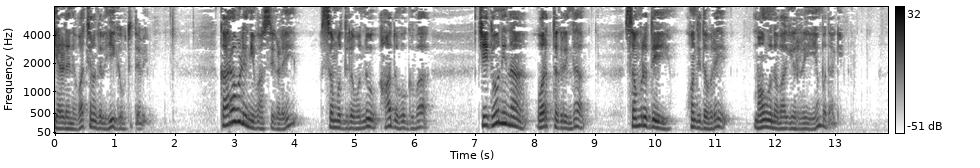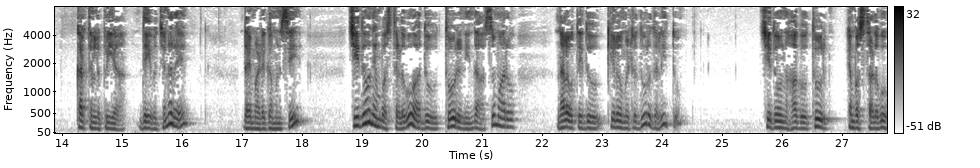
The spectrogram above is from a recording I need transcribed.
ಎರಡನೇ ವಚನದಲ್ಲಿ ಹೀಗೆ ಓದುತ್ತೇವೆ. ಕರಾವಳಿ ನಿವಾಸಿಗಳೇ, ಸಮುದ್ರವನ್ನು ಹಾದು ಹೋಗುವ ಚಿದೋನಿನ ವರ್ತಕರಿಂದ ಸಮೃದ್ಧಿ ಹೊಂದಿದವರೇ ಮೌನವಾಗಿರ್ರಿ ಎಂಬುದಾಗಿ. ಕರ್ತನ ಪ್ರಿಯ ದೇವ ಜನರೇ ದಯಮಾಡಿ ಗಮನಿಸಿ ಚಿದೋನ್ ಎಂಬ ಸ್ಥಳವು ಅದು ತೋರಿನಿಂದ ಸುಮಾರು ನಲವತ್ತೈದು ಕಿಲೋಮೀಟರ್ ದೂರದಲ್ಲಿತ್ತು. ಚಿದೋನ್ ಹಾಗೂ ತೂರ್ ಎಂಬ ಸ್ಥಳವು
